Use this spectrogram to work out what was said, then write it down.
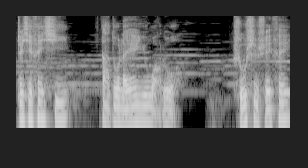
这些分析大多来源于网络，孰是谁非？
